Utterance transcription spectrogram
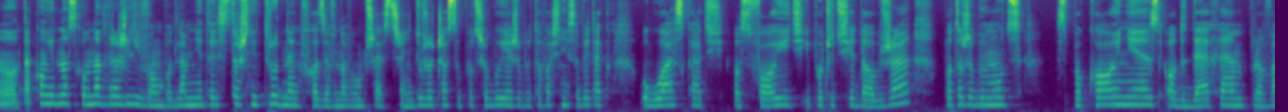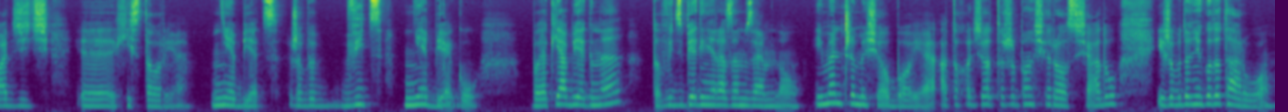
no, taką jednostką nadwrażliwą, bo dla mnie to jest strasznie trudne, jak wchodzę w nową przestrzeń. Dużo czasu potrzebuję, żeby to właśnie sobie tak ugłaskać, oswoić i poczuć się dobrze, po to, żeby móc spokojnie, z oddechem prowadzić y, historię. Nie biec, żeby widz nie biegł. Bo jak ja biegnę, to widz biegnie razem ze mną i męczymy się oboje, a to chodzi o to, żeby on się rozsiadł i żeby do niego dotarło.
